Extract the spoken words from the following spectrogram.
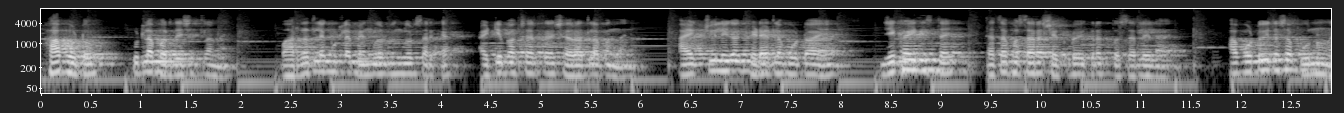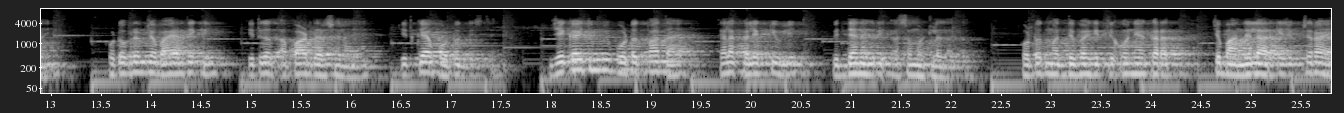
हा फोटो कुठला परदेशातला नाही. भारतातल्या कुठल्या बेंगलोर बेंगलोर सारख्या आय टी पार्कसारख्या शहरातला पण नाही. हा ॲक्च्युअली एका खेड्यातला फोटो आहे. जे काही दिसत आहे त्याचा पसारा शेकडो एकरात पसरलेला आहे. हा फोटोही तसा पूर्ण नाही. फोटोफ्रेमच्या बाहेर देखील तितकंच अपाट दर्शन आहे जितकं या फोटोत दिसते जे काही तुम्ही फोटोत पाहताय त्याला कलेक्टिव्हली विद्यानगरी असं म्हटलं जातं. फोटोत मध्यभागी त्रिकोणी आकारात जे बांधलेलं आर्किटेक्चर आहे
